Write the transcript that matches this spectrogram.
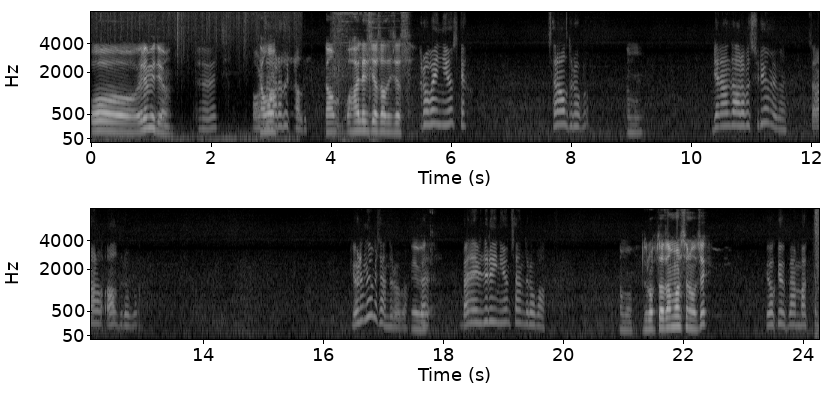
Oo öyle mi diyorsun? Evet. Orada Tamam. arada kaldık. Tamam halledeceğiz alacağız. Drop'a iniyoruz gel. Sen al drop'u. Tamam. Genelde araba sürüyorum ya ben. Sen al, al drop'u. Değil mi sen drop'u? Evet. Ben, ben evlere iniyorum sen drop'u al. Tamam. Dropta adam varsa ne olacak? Yok yok ben baktım.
